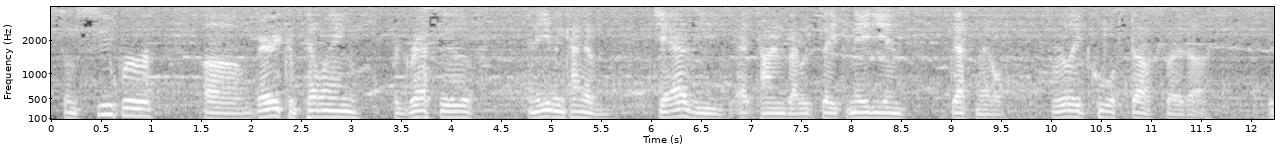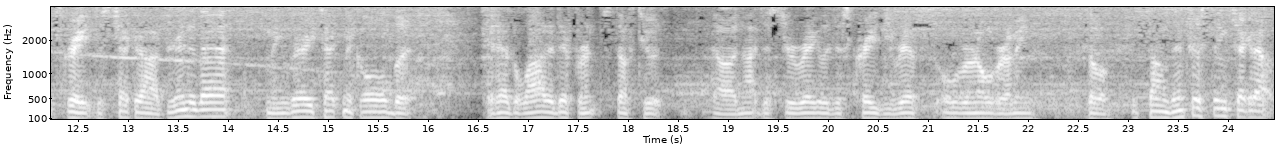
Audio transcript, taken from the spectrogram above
some super, uh, very compelling, progressive, and even kind of jazzy at times, I would say, Canadian death metal. It's really cool stuff, but uh, it's great. Just check it out. If you're into that, I mean, very technical, but it has a lot of different stuff to it. Uh, not just your regular, just crazy riffs over and over. I mean, so if it sounds interesting, check it out.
